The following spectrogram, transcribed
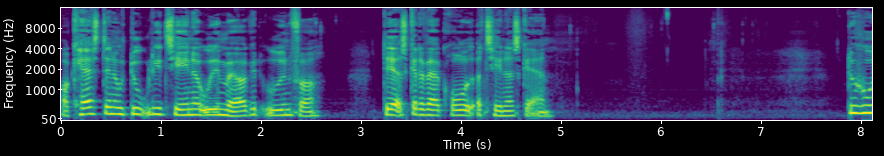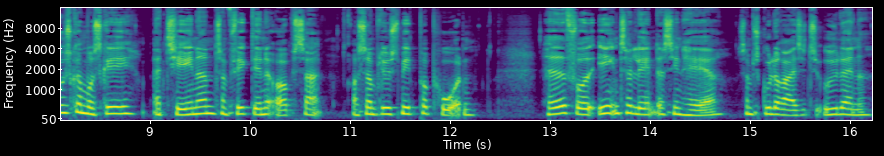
Og kast den udulige tjener ud i mørket udenfor. Der skal der være gråd og tænderskæren. Du husker måske, at tjeneren, som fik denne opsang, og som blev smidt på porten, havde fået en talent af sin herre, som skulle rejse til udlandet,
